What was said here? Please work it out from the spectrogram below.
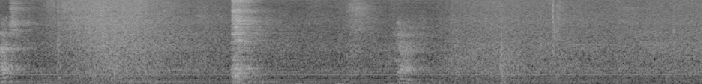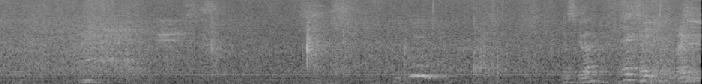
Touch. Go ahead. Up. Hey, Right?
